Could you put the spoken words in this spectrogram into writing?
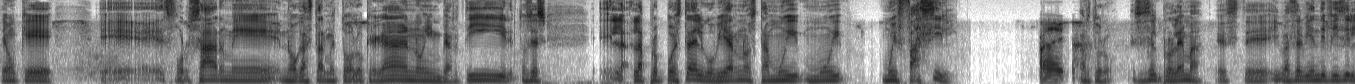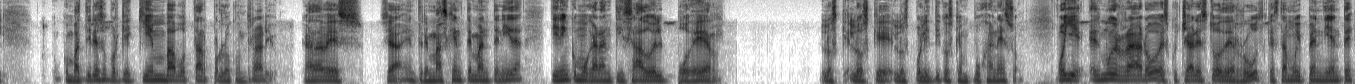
tengo que eh, esforzarme, no gastarme todo lo que gano, invertir. Entonces, eh, la, propuesta del gobierno está muy, muy, muy fácil. Arturo, ese es el problema. Este, y va a ser bien difícil combatir eso porque ¿quién va a votar por lo contrario? Cada vez, o sea, entre más gente mantenida, tienen como garantizado el poder los que, los que, los políticos que empujan eso. Oye, es muy raro escuchar esto de Ruth, que está muy pendiente.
